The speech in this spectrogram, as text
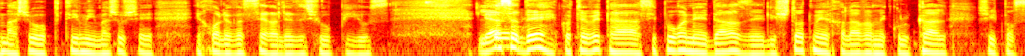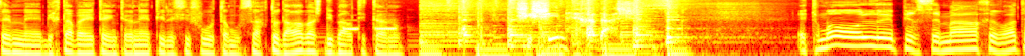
משהו אופטימי, משהו שיכול לבשר על איזשהו פיוס. לאה כן. שדה כותבת הסיפור הנהדר הזה, לשתות מהחלב המקולקל, שהתפרסם אה, בכתב העת האינטרנטי לספרות המוסך. תודה רבה שדיברת איתנו. 60 החדש. אתמול פרסמה חברת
